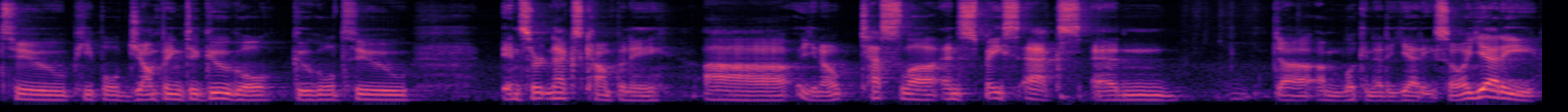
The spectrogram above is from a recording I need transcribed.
to people jumping to google google to insert next company uh, you know tesla and spacex and uh, I'm looking at a Yeti, so a Yeti,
